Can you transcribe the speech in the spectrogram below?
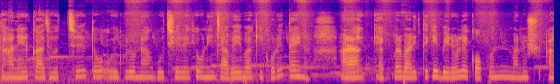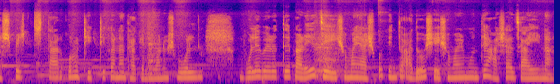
ধানের কাজ হচ্ছে, তো ওইগুলো না গুছিয়ে রেখে উনি যাবেই বা কী করে, তাই না? আর একবার বাড়ির থেকে বেরোলে কখন মানুষ আসবে তার কোনো ঠিক ঠিকানা থাকে না। মানুষ বল, বলে বেরোতে পারে যে, এই সময় আসব। কিন্তু আদৌ সেই সময়ের মধ্যে আসা যায় না।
